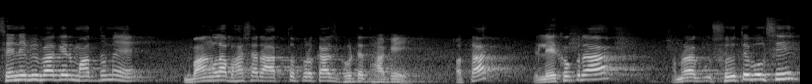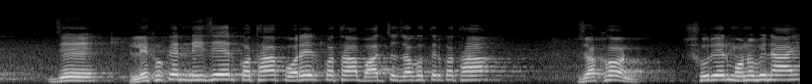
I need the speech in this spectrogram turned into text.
শ্রেণীবিভাগের মাধ্যমে বাংলা ভাষার আত্মপ্রকাশ ঘটে থাকে। অর্থাৎ লেখকরা, আমরা শুরুতে বলছি যে লেখকের নিজের কথা, পরের কথা, বাহ্য জগতের কথা, যখন সুরের মনোবিনয়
